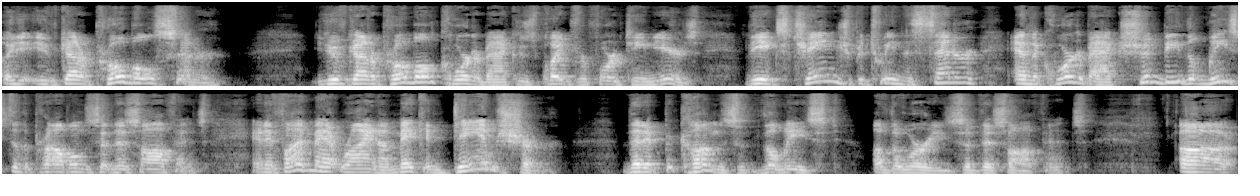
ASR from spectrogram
an, you've got a Pro Bowl center. You've got a Pro Bowl quarterback who's played for 14 years. The exchange between the center and the quarterback should be the least of the problems in this offense. And if I'm Matt Ryan, I'm making damn sure that it becomes the least of the worries of this offense. Uh,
